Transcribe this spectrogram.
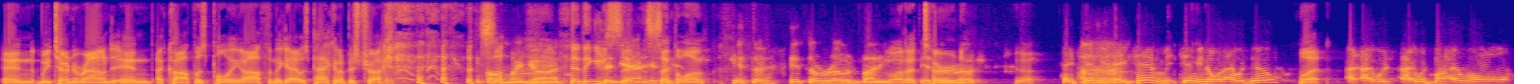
and we turned around and a cop was pulling off and the guy was packing up his truck. oh my god! I think he was Said, sent, yeah, sent the- along. Hit the hit the road, buddy. What a Hit the turd. road. Yeah. Hey Tim, Um, hey Tim, Tim, you know what I would do? What? I, I would I would buy a roll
